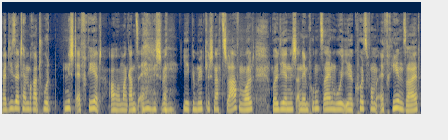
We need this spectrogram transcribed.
bei dieser Temperatur nicht erfriert. Aber mal ganz ehrlich, wenn ihr gemütlich nachts schlafen wollt, wollt ihr nicht an dem Punkt sein, wo ihr kurz vorm Erfrieren seid,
